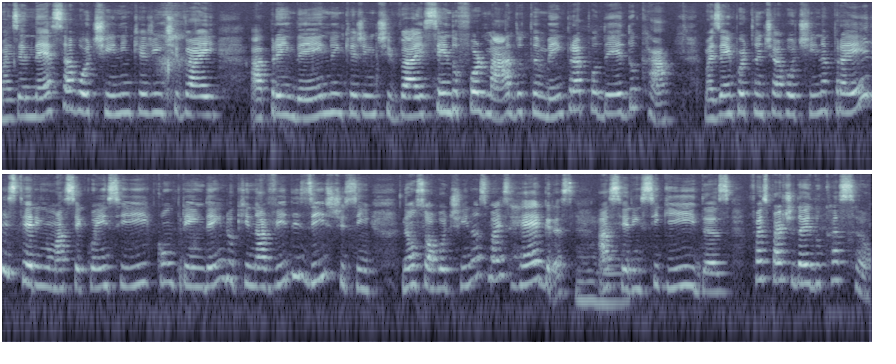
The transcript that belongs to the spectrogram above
mas é nessa rotina em que a gente vai aprendendo, em que a gente vai sendo formado também para poder educar. Mas é importante a rotina para eles terem uma sequência e ir compreendendo que na vida existe sim, não só rotinas, mas regras a serem seguidas. Faz parte da educação.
